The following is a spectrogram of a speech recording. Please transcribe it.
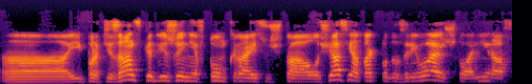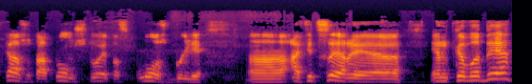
Э, и партизанское движение в том крае существовало. Сейчас я так подозреваю, что они расскажут о том, что это сплошь были офицеры НКВД,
